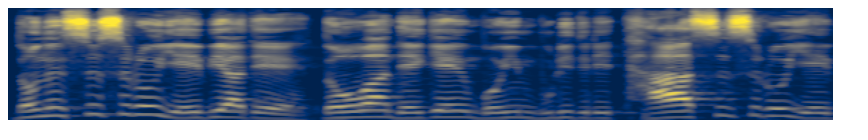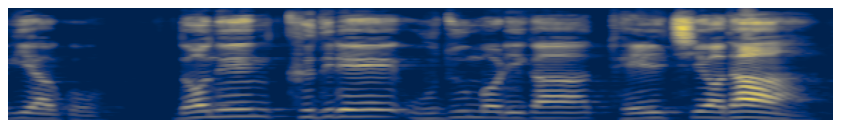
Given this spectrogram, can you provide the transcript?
너는 스스로 예비하되 너와 내게 모인 무리들이 다 스스로 예비하고 너는 그들의 우두머리가 될지어다.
